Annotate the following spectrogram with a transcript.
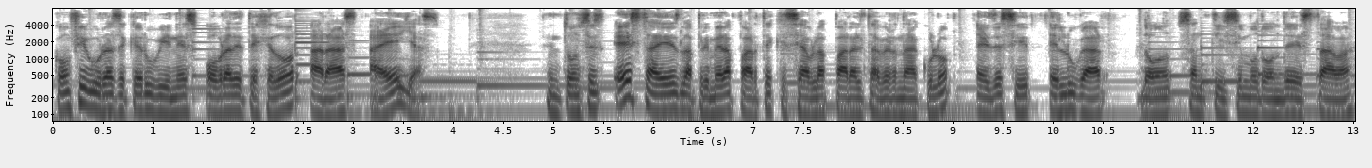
con figuras de querubines, obra de tejedor, harás a ellas. Entonces, esta es la primera parte que se habla para el tabernáculo, es decir, el lugar don santísimo donde estaba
